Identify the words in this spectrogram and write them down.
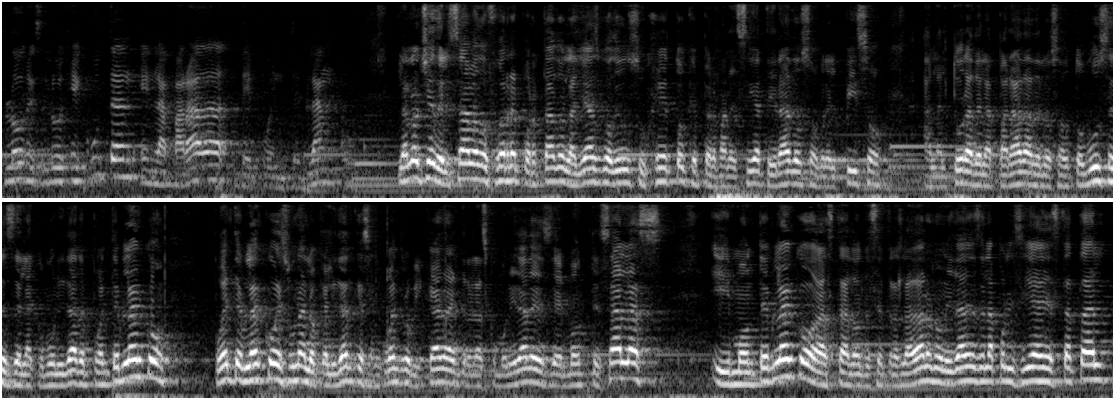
Flores. Lo ejecutan en la parada de Puente Blanco. La noche del sábado fue reportado el hallazgo de un sujeto que permanecía tirado sobre el piso a la altura de la parada de los autobuses de la comunidad de Puente Blanco. Puente Blanco es una localidad que se encuentra ubicada entre las comunidades de Montesalas y Monteblanco, hasta donde se trasladaron unidades de la Policía Estatal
